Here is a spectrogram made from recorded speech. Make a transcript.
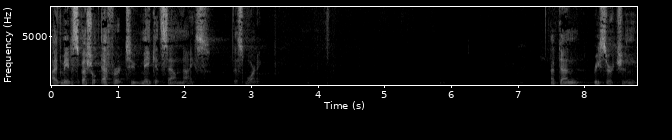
I've made a special effort to make it sound nice this morning. I've done research in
